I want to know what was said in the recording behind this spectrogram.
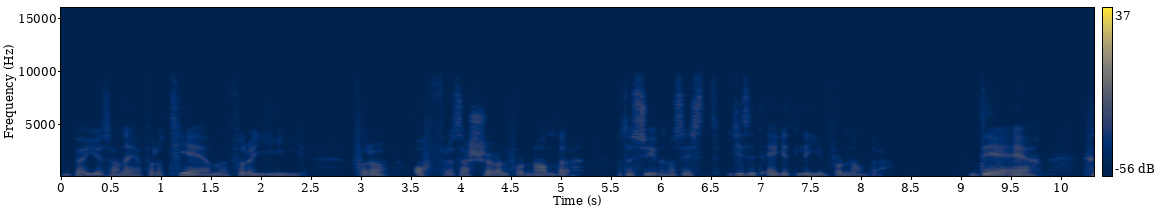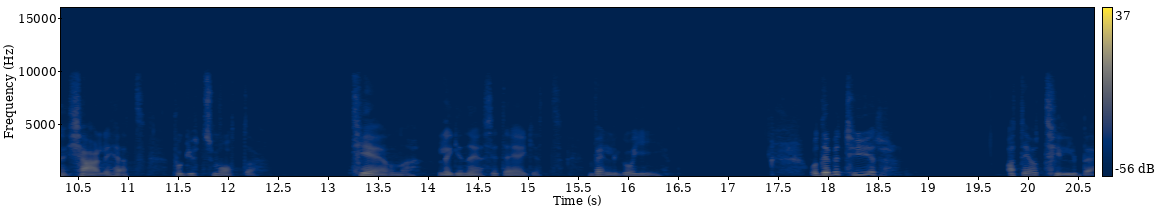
bøye seg ned for å tjene, for å gi. For å ofre seg sjøl for den andre. Og til syvende og sist gi sitt eget liv for den andre. Det er kjærlighet på Guds måte. Tjene, legge ned sitt eget, velge å gi. Og Det betyr at det å tilbe,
